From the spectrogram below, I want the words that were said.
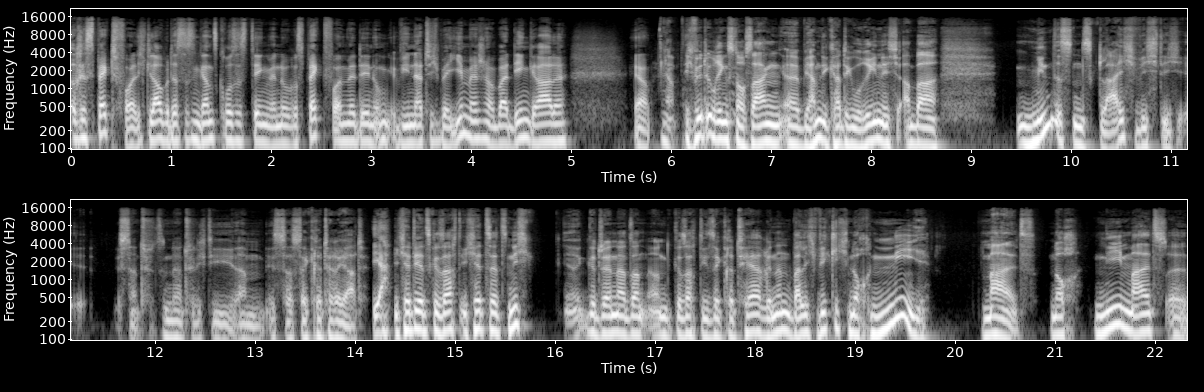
respektvoll. Ich glaube, das ist ein ganz großes Ding, wenn du respektvoll mit denen umgehst, wie natürlich bei jedem Menschen, aber bei denen gerade, ja. ja. Ich würde übrigens noch sagen, äh, wir haben die Kategorie nicht, aber mindestens gleich wichtig ist natürlich, sind natürlich die, ähm, ist das Sekretariat. Ja. Ich hätte jetzt gesagt, ich hätte es jetzt nicht äh, gegendert und gesagt, die Sekretärinnen, weil ich wirklich noch niemals, noch niemals äh,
